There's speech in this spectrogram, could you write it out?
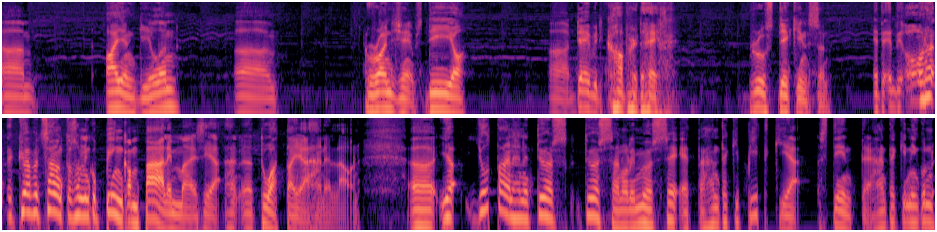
Ähm, Ian Gillan, äh, Ronnie James Dio, äh, David Coverdale, Bruce Dickinson. Et, et, on, kyllä mä sanon, että se on niin pinkan päällimmäisiä hän, tuottajia hänellä on. Äh, ja jotain hänen työs, työssään oli myös se, että hän teki pitkiä stinttejä. Hän teki niin kuin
